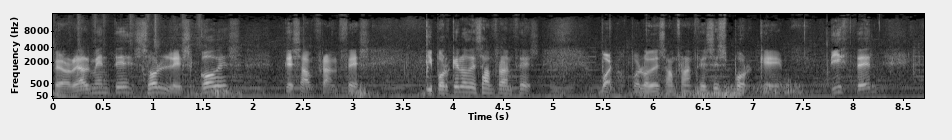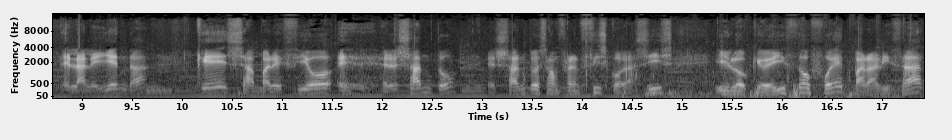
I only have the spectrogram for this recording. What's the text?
pero realmente son les Coves de San Francés. ¿Y por qué lo de San Francés? Bueno, pues lo de San Francés es porque dicen en la leyenda que se apareció eh, el santo, el santo de San Francisco de Asís, y lo que hizo fue paralizar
